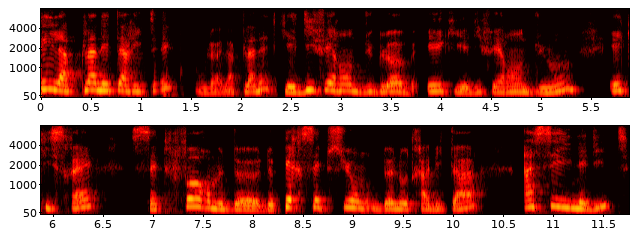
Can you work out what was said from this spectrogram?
et la planétarité, ou la, planète, qui est différente du globe et qui est différente du monde, et qui serait cette forme de, perception de notre habitat assez inédite,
